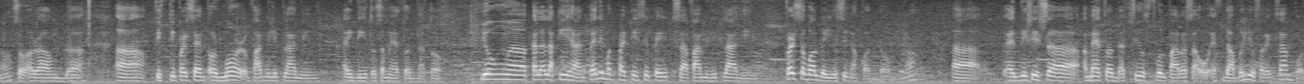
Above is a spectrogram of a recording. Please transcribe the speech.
No? So around uh, uh, 50% or more of family planning ay dito sa method na to. Yung uh, kalalakihan, pwede mag-participate sa family planning, first of all, by using a condom. No? Uh, and this is uh, a method that's useful para sa OFW, for example.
